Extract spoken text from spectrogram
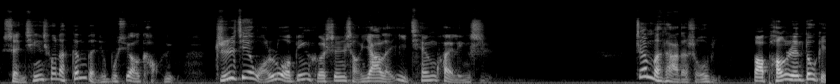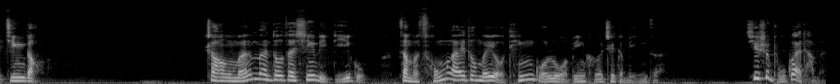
沈清秋那根本就不需要考虑，直接往骆冰河身上压了一千块灵石。这么大的手笔，把旁人都给惊到了。掌门们都在心里嘀咕：怎么从来都没有听过骆宾河这个名字？其实不怪他们，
